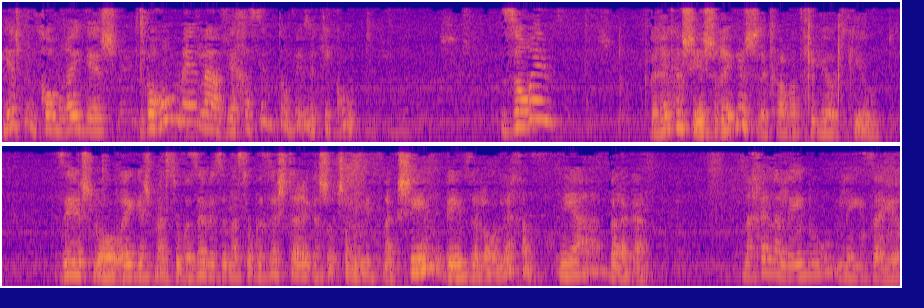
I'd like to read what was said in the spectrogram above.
יש במקום רגש, ברור מאליו, יחסים טובים, מתיקות. זורם. ברגע שיש רגש זה כבר מתחיל להיות תקיעות. זה יש לו רגש מהסוג הזה וזה מהסוג הזה, שתי רגשות שונים מתנגשים, ואם זה לא הולך, אז נהיה בלאגן. לכן עלינו להיזהר,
